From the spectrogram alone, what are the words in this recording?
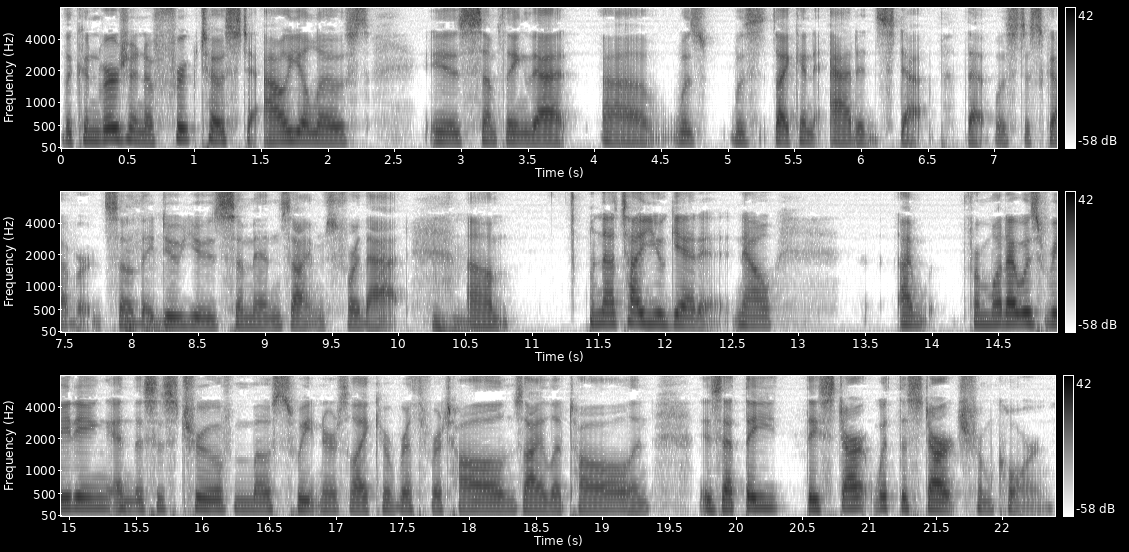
The conversion of fructose to allulose is something that uh, was was like an added step that was discovered. So they do use some enzymes for that, um, and that's how you get it. Now, I from what I was reading, and this is true of most sweeteners like erythritol and xylitol, and is that they they start with the starch from corn,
